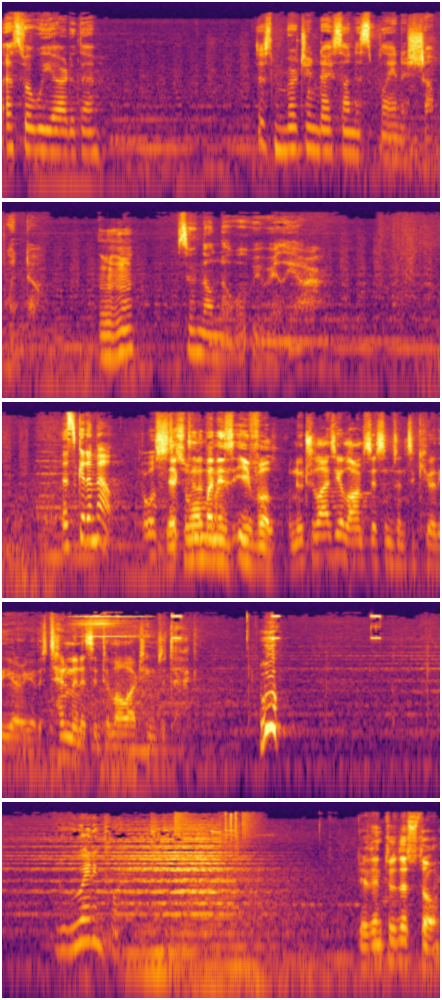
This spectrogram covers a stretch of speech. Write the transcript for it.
That's what we are to them. Just merchandise on display in a shop window. mm-hmm. Soon they'll know what we really are. Let's get him out. We'll stick This the woman is evil. We'll neutralize the alarm systems and secure the area. There's 10 minutes until all our teams attack. Woo! What are we waiting for? Get into the store.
